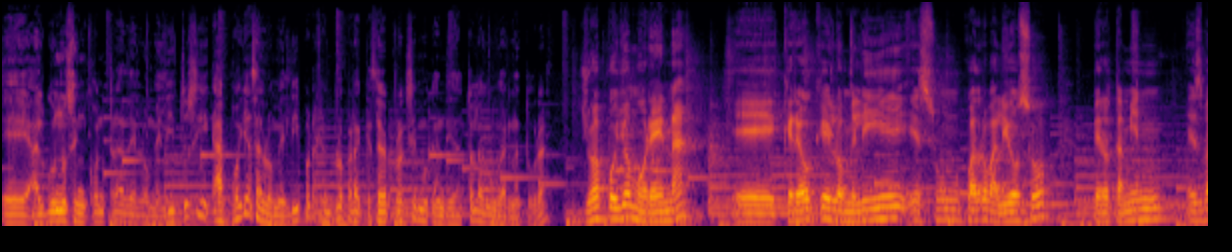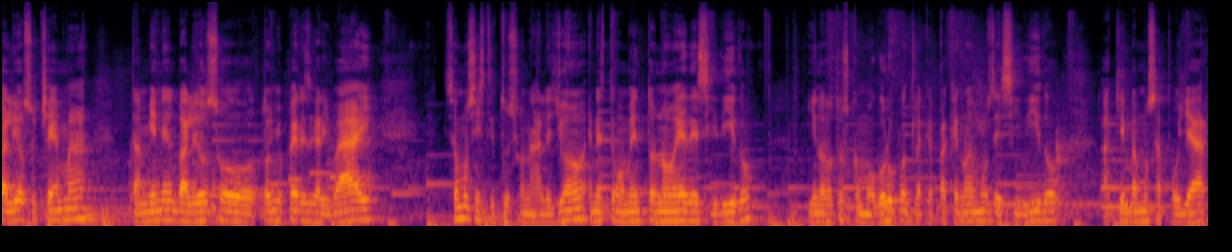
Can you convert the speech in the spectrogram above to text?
eh, algunos en contra de Lomelí. ¿Tú sí apoyas a Lomelí, por ejemplo, para que sea el próximo candidato a la gubernatura? Yo apoyo a Morena, eh, creo que Lomelí es un cuadro valioso, pero también es valioso Chema, también es valioso Toño Pérez Garibay somos institucionales. Yo en este momento no he decidido y nosotros como grupo en Tlaquepaque no hemos decidido a quién vamos a apoyar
